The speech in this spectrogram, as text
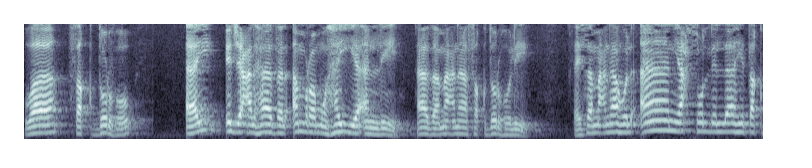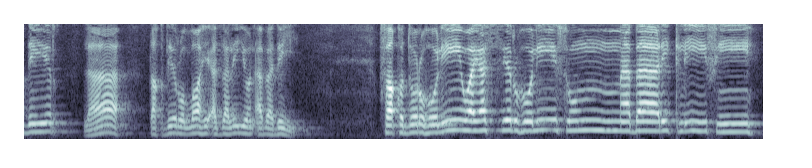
وفاقدره أي اجعل هذا الأمر مهيئا لي. هذا معنى فاقدره لي. ليس معناه الآن يحصل لله تقدير؟ لا تقدير الله أزلي أبدي. فاقدره لي ويسره لي ثم بارك لي فيه.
